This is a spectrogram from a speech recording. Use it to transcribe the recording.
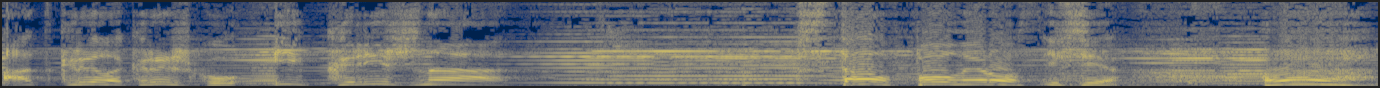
открыла крышку, и Кришна встал в полный рост, и все. А,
